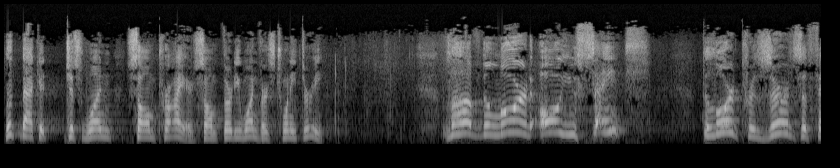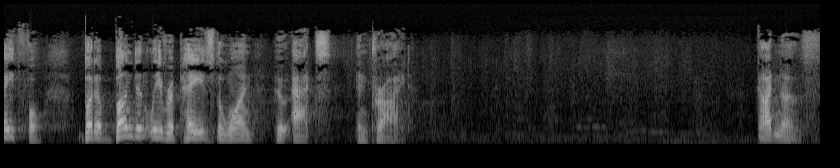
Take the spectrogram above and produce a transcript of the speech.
look back at just one psalm prior, Psalm 31, verse 23. Love the Lord, all you saints. The Lord preserves the faithful, but abundantly repays the one who acts in pride. God knows.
